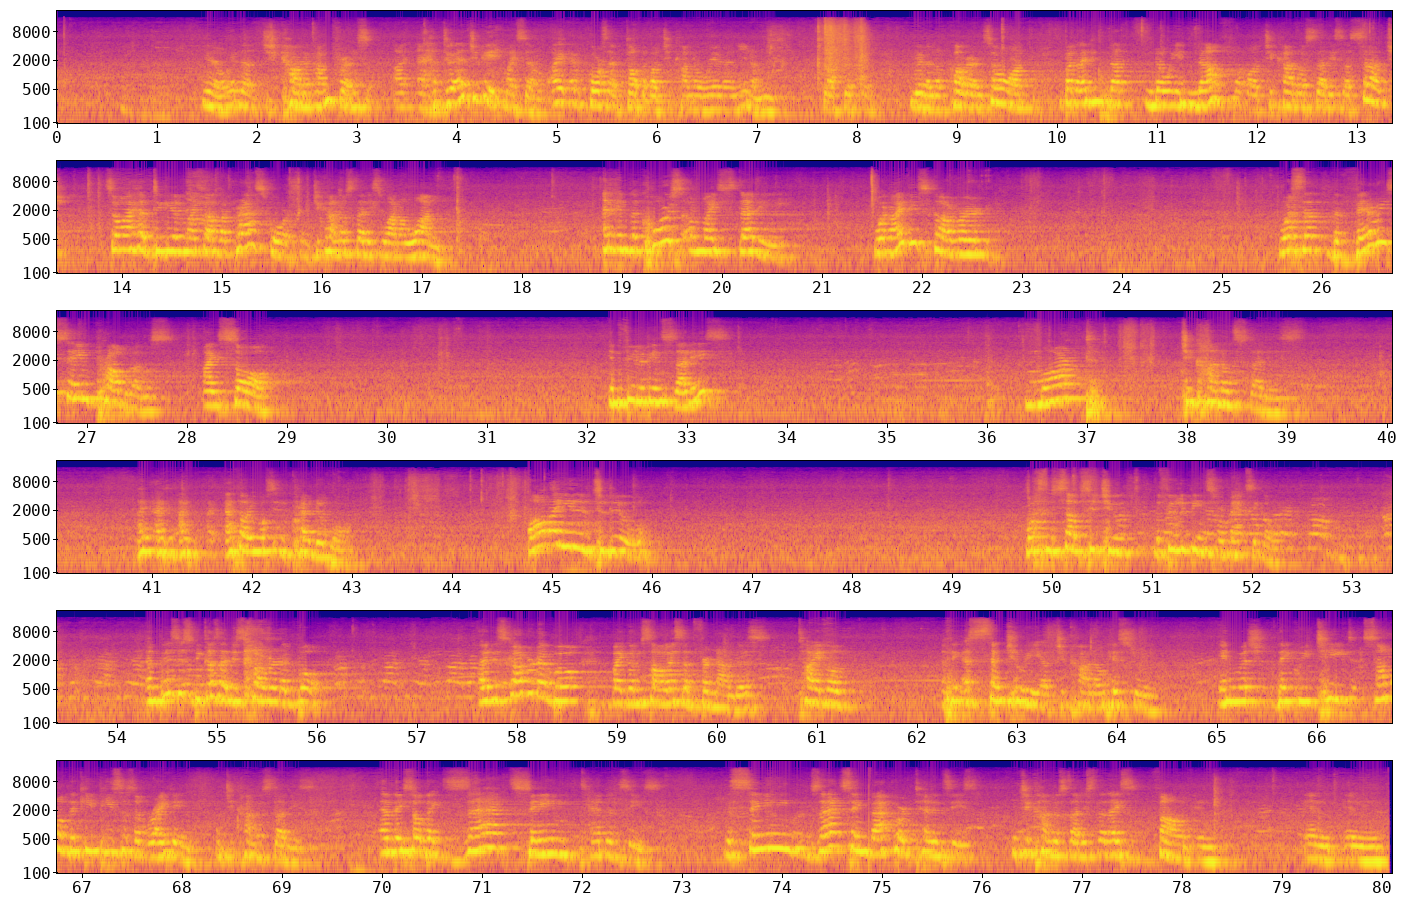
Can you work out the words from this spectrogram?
you know, in the Chicano conference, I, I had to educate myself. I, of course, I've taught about Chicano women, you know, women of color and so on, but I did not know enough about Chicano studies as such, so I had to give myself a crash course in Chicano Studies 101. And in the course of my study, what I discovered was that the very same problems I saw in Philippine studies marked Chicano studies. I, I, I, I thought it was incredible. All I needed to do was to substitute the Philippines for Mexico. And this is because I discovered a book. I discovered a book by Gonzalez and Fernandez titled, I think, A Century of Chicano History, in which they critiqued some of the key pieces of writing in Chicano studies. And they saw the exact same tendencies, the same, exact same backward tendencies in Chicano studies that I found in, in, in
